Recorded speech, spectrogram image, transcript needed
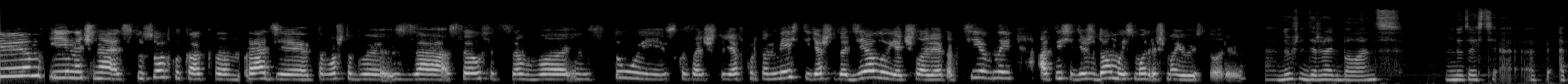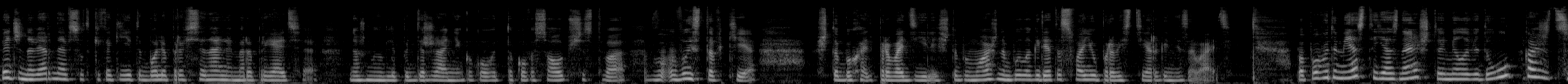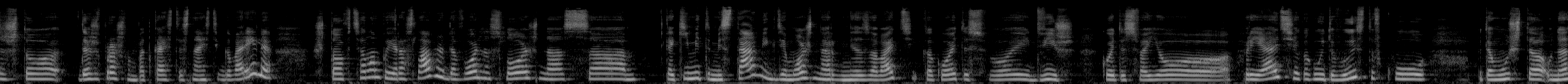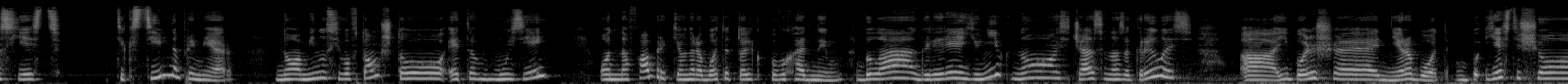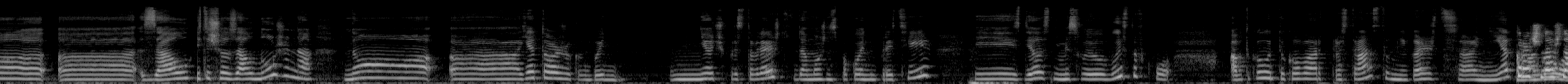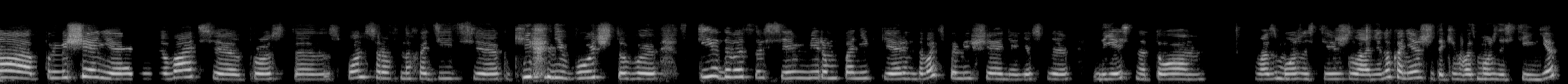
и начинается тусовка как эм, ради того, чтобы заселфиться в инсту и сказать, что я в крутом месте, я что-то делаю, я человек активный, а ты сидишь дома и смотришь мою историю. Нужно держать баланс. Ну, то есть, опять же, наверное, все-таки какие-то более профессиональные мероприятия нужны для поддержания какого-то такого сообщества, выставки, чтобы хоть проводились, чтобы можно было где-то свою провести, организовать. По поводу места я знаю, что имела в виду. Кажется, что даже в прошлом подкасте с Настей говорили, что в целом по Ярославлю довольно сложно с какими-то местами, где можно организовать какой-то свой движ, какое-то свое приятие, какую-то выставку, потому что у нас есть текстиль, например, но минус его в том, что это музей, он на фабрике, он работает только по выходным. Была галерея Юник, но сейчас она закрылась, а, и больше не работает. Есть еще а, зал, есть еще зал нужно, но а, я тоже как бы не очень представляю, что туда можно спокойно прийти и сделать с ними свою выставку. А вот такого, такого арт-пространства, мне кажется, нет. Короче, могло... нужно помещение давать, э, просто спонсоров находить э, каких-нибудь, чтобы скидываться всем миром по нитке, арендовать помещение, если есть на то возможности и желания. Ну, конечно, таких возможностей нет,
